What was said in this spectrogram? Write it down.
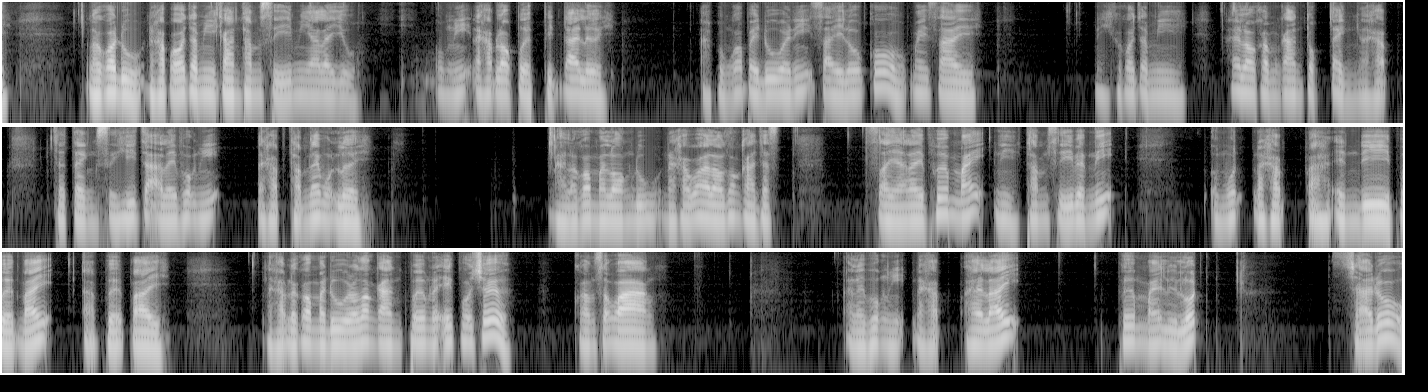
เราก็ดูนะครับก็จะมีการทำสีมีอะไรอยู่ ตรงนี้นะครับเราเปิดปิดได้เลยอะผมก็ไปดูอันนี้ใส่โลโก้ไม่ใส่นี่เขาก็จะมีให้เราทำการตกแต่งนะครับ จะแต่งสีจะอะไรพวกนี้นะครับทำได้หมดเลยอะเราก็มาลองดูนะครับ ว่าเราต้องการจะใส่อะไรเพิ่มไหมนี่ทำสีแบบนี้ สมมตินะครับอะ ND เปิดไหมอะเปิดไป นะครับ แล้วก็มาดูเราต้องการเพิ่มอะไร exposure ความสว่าง อะไรพวกนี้นะครับไฮไลท์เพิ่มไหมหรือลด Shadow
